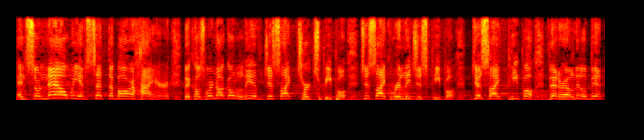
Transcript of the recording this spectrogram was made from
And so now we have set the bar higher because we're not going to live just like church people, just like religious people, just like people that are a little bit,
